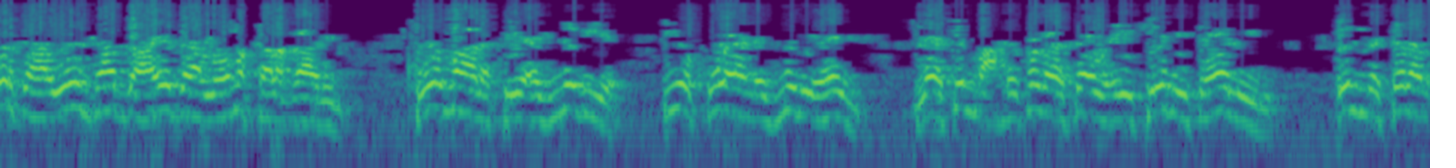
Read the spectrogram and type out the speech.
Marka haweenka hadda ayadan looma kala qaadin. Kuwa maaragtay ajnebiya iyo kuwa aan ajnebi ahayn. Laakiin macrifadaasaa waxay keenaysaa ha layidhi in masalan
